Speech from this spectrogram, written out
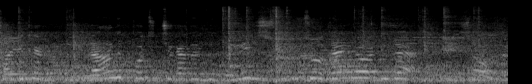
So you can round put together with the mix, so then you're in there. So.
